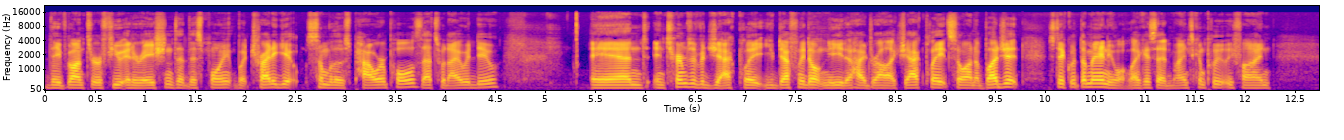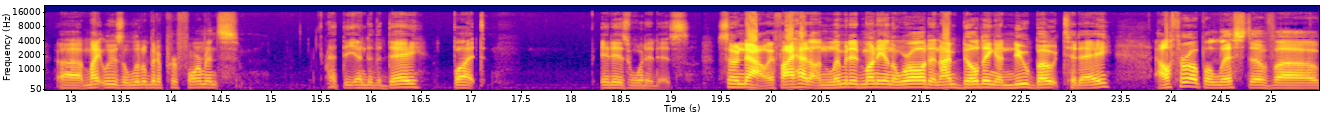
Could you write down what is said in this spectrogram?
they've gone through a few iterations at this point, but try to get some of those power poles. That's what I would do. And in terms of a jack plate, you definitely don't need a hydraulic jack plate. So on a budget, stick with the manual. Like I said, mine's completely fine. Uh, might lose a little bit of performance at the end of the day, but it is what it is. So now, if I had unlimited money in the world and I'm building a new boat today, I'll throw up a list of uh,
